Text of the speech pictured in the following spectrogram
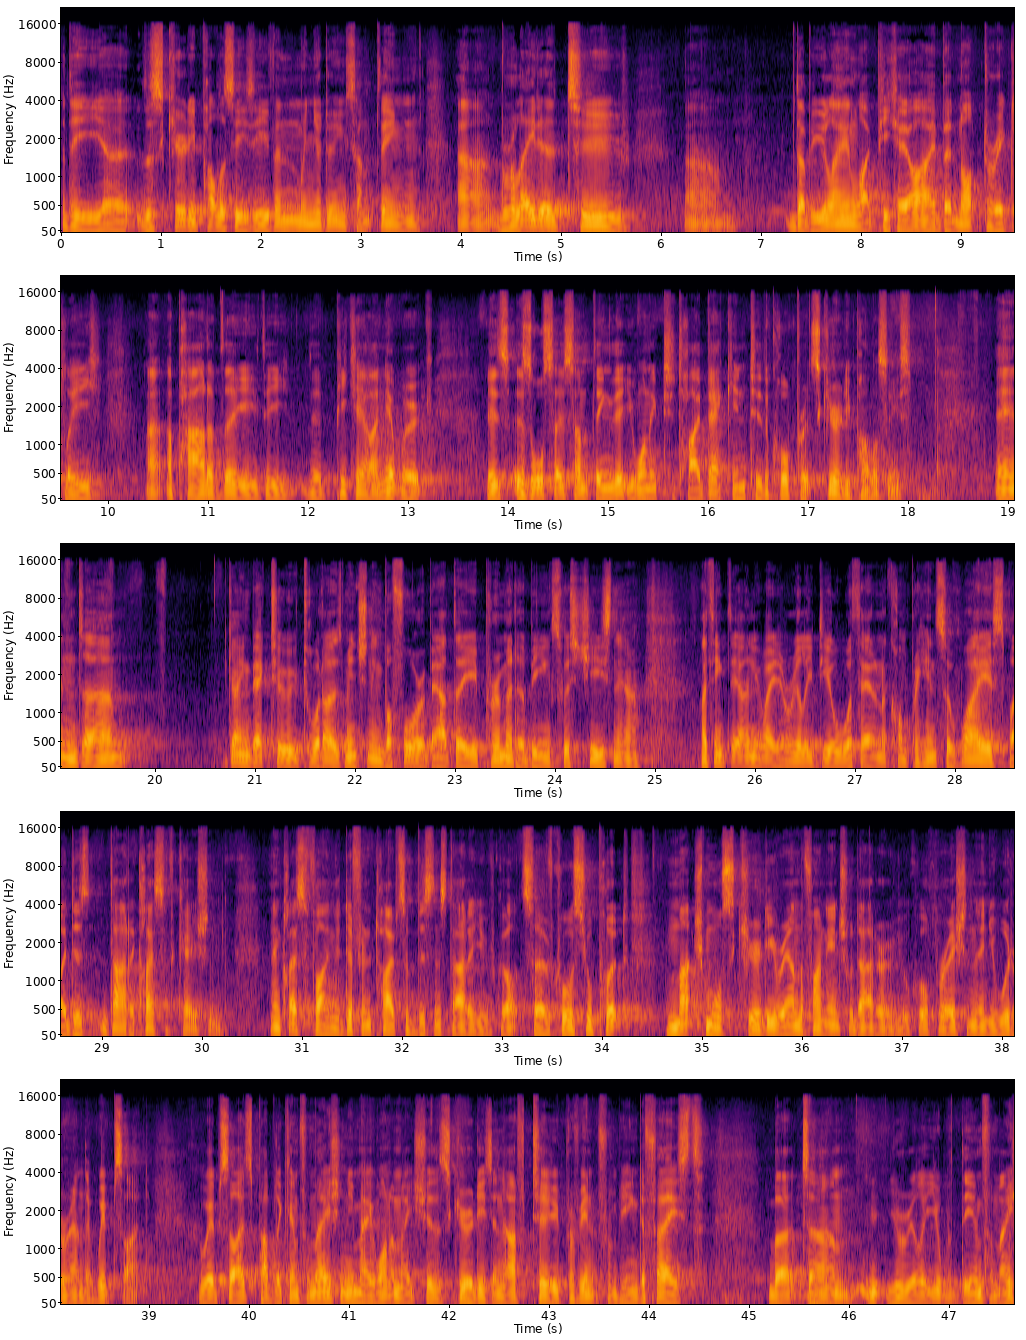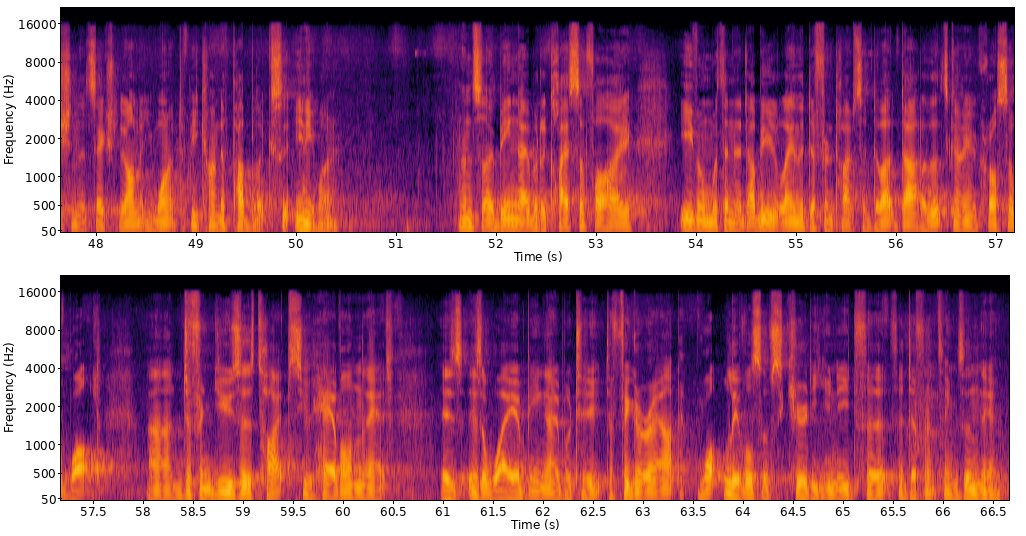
the, uh, the security policies, even when you're doing something uh, related to um, WLAN like PKI, but not directly uh, a part of the, the, the PKI network, is, is also something that you're wanting to tie back into the corporate security policies. And um, going back to, to what I was mentioning before about the perimeter being Swiss cheese now, I think the only way to really deal with that in a comprehensive way is by data classification and classifying the different types of business data you've got. So, of course, you'll put much more security around the financial data of your corporation than you would around their website. The website's public information, you may want to make sure the security is enough to prevent it from being defaced, but um, you really, you, the information that's actually on it, you want it to be kind of public anyway. And so, being able to classify even within a WLAN, the different types of data that's going across it, what uh, different user types you have on that is, is a way of being able to, to figure out what levels of security you need for, for different things in there.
